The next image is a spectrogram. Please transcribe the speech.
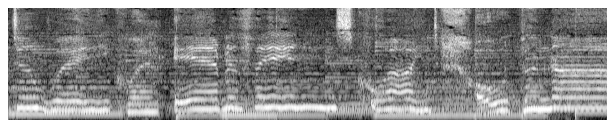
right awake while everything is quiet. Open up.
